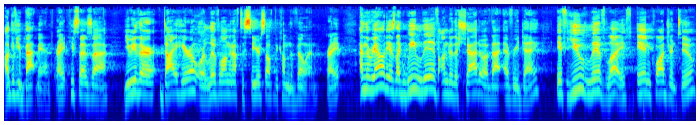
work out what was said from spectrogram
I'll give you Batman, right? He says, uh, you either die a hero or live long enough to see yourself become the villain, right? And the reality is, like, we live under the shadow of that every day. If you live life in quadrant two,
